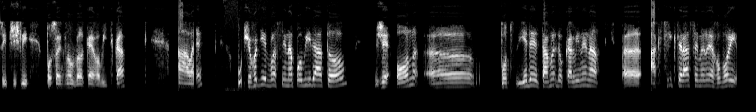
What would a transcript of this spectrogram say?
si přišli poslechnout velkého Vítka. Ale už hodně vlastně napovídá to, že on uh, pod, jede tamhle do Karviny na uh, akci, která se jmenuje Hovory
